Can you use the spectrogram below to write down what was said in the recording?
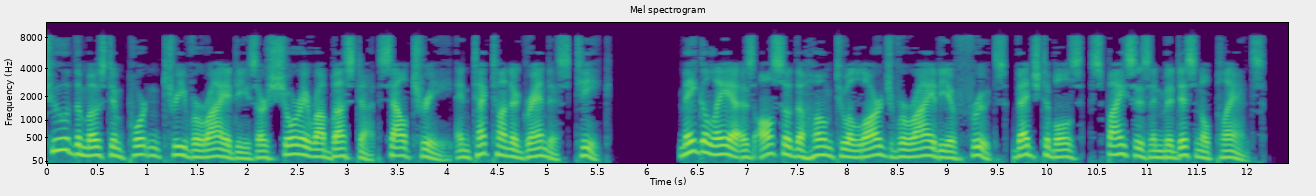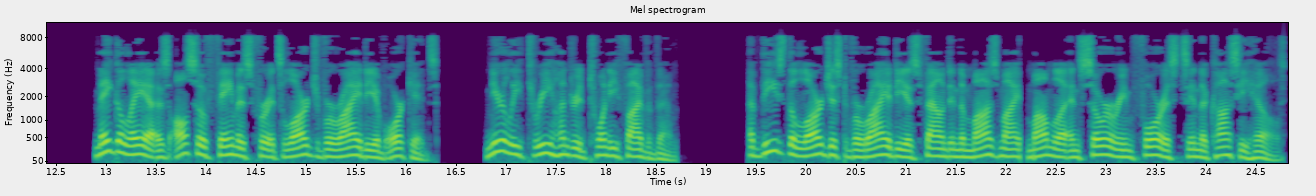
Two of the most important tree varieties are Shorea robusta sal tree and Tectona grandis teak. Meghalaya is also the home to a large variety of fruits, vegetables, spices and medicinal plants. Meghalaya is also famous for its large variety of orchids, nearly 325 of them. Of these the largest variety is found in the Mawsmai, Mawmluh and Sohrarim forests in the Khasi Hills.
